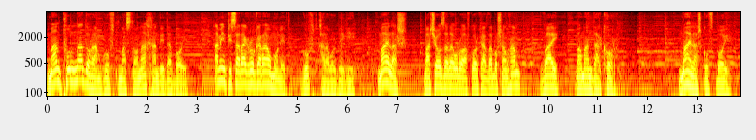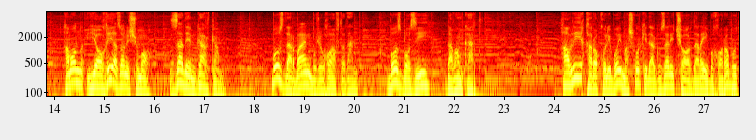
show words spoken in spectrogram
ман пул надорам гуфт мастона хандида бой. Ҳамин писаракро гарав монед гуфт қаравулбегӣ майлаш бачаҳо зада ӯро афкор карда бошанд ҳам вай ба ман дар кор майлаш гуфт бой ҳамон ёғӣ аз они шумо задем гардкам боз дар байн буҷулҳо афтоданд. Боз бозӣ давом кард ҳавлии қароқулибои машҳур ки дар гузари чордараи бухоро буд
